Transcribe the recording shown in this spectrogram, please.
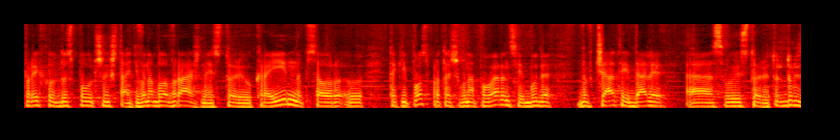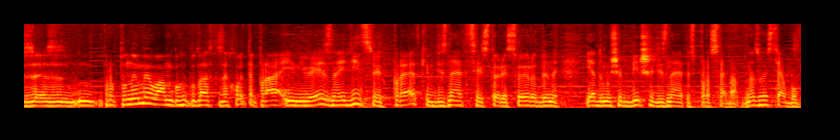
приїхали до Сполучених Штатів. Вона була вражена історією України, написала е, такий пост про те, що вона повернеться і буде вивчати і далі е, свою історію. Тож, друзі, пропонуємо вам, будь ласка, заходьте про InUA, знайдіть своїх предків, дізнайтеся історії своєї родини. Я думаю, що більше дізнаєтесь про себе. У нас в гостях був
